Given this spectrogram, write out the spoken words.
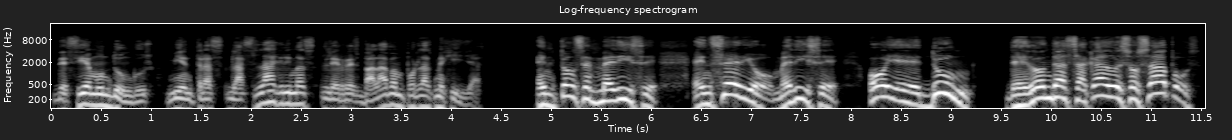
decía Mundungus, mientras las lágrimas le resbalaban por las mejillas. Entonces me dice, en serio, me dice, oye, Dun, ¿de dónde has sacado esos sapos?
